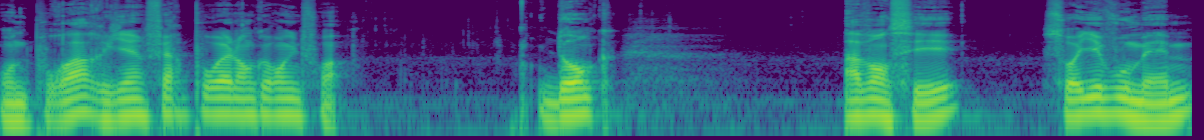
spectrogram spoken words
on ne pourra rien faire pour elle encore une fois. Donc, avancez, soyez vous-même,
